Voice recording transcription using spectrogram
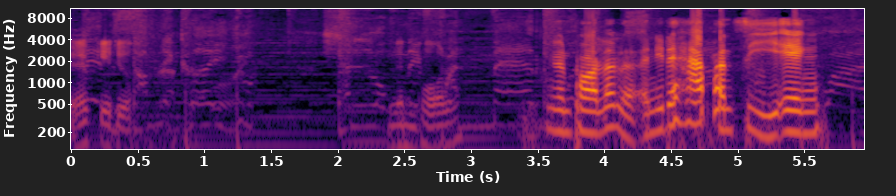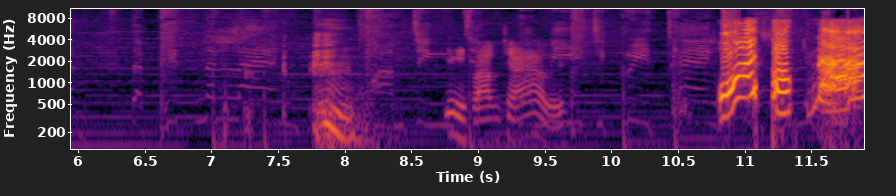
ไปอัปเกรดดีกว่าเงินพอแล้วเงินพอแล้วเหรอ อันนี้ได้ห้าพันสี่เอง นี่ฟาร์มช้าเลยโอ้ยตกน้ำ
